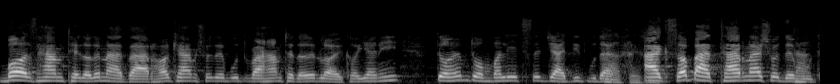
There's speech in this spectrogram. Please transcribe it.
باز هم تعداد نظرها کم شده بود و هم تعداد لایک ها یعنی دائم دنبال یه چیز جدید بودن. عکس ها بدتر نشده بود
